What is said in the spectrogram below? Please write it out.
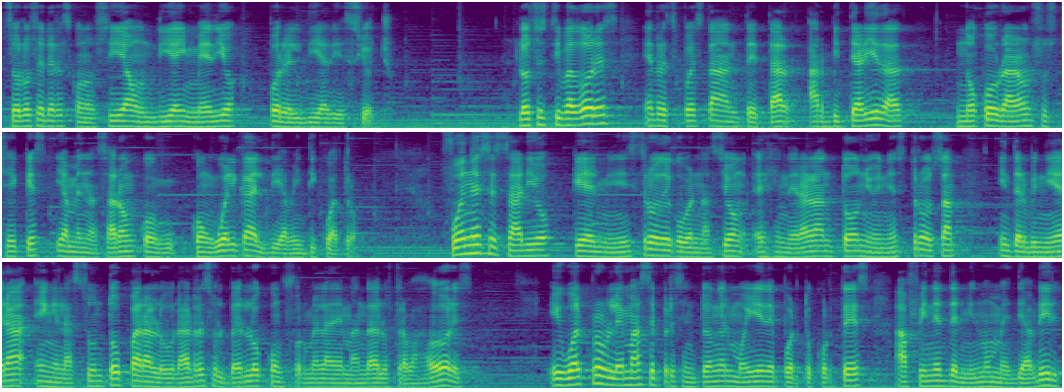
solo se les reconocía un día y medio por el día 18. Los estibadores, en respuesta ante tal arbitrariedad, no cobraron sus cheques y amenazaron con, con huelga el día 24. Fue necesario que el ministro de Gobernación, el general Antonio Inestrosa, interviniera en el asunto para lograr resolverlo conforme a la demanda de los trabajadores. Igual problema se presentó en el muelle de Puerto Cortés a fines del mismo mes de abril.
